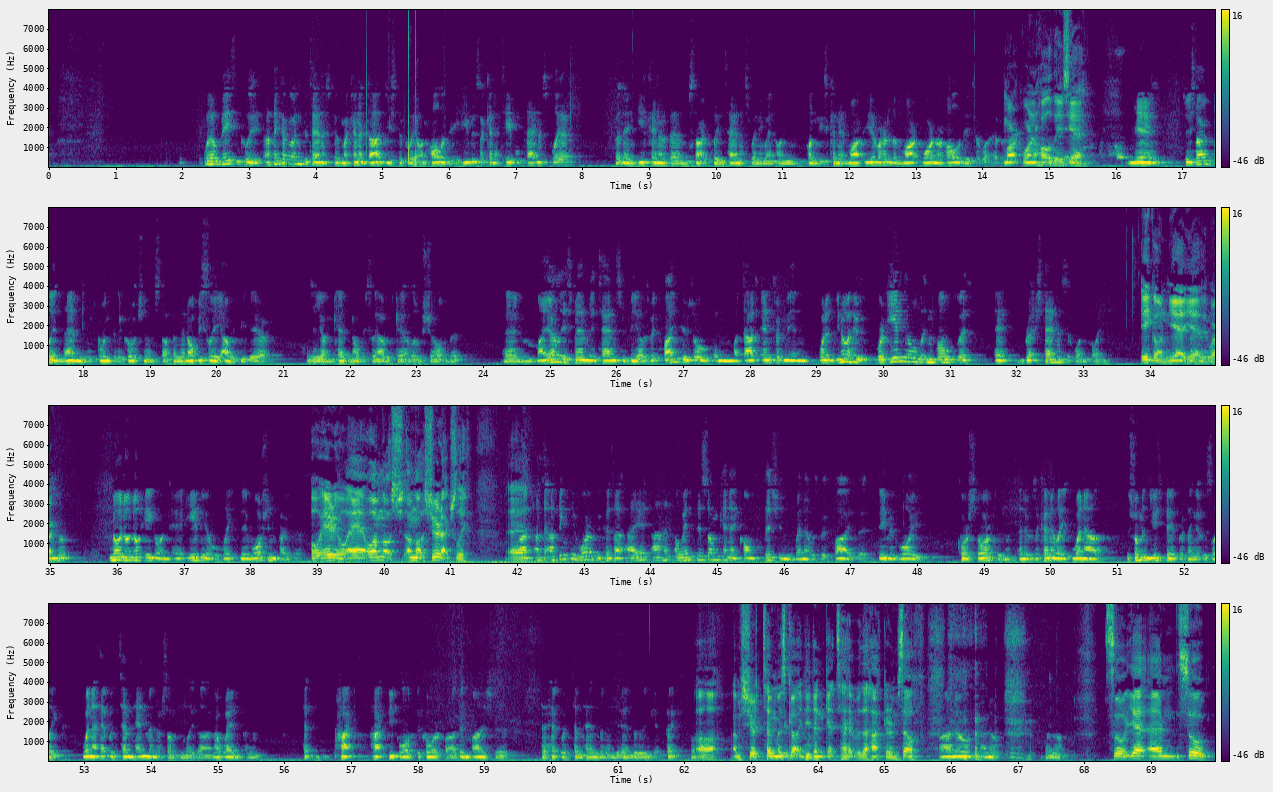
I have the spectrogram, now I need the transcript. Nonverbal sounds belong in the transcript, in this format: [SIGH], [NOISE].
Well, basically, I think I got into tennis because my kind of dad used to play on holiday. He was a kind of table tennis player, but then he kind of um, started playing tennis when he went on on these kind of Mark. You ever heard of the Mark Warner holidays or whatever? Mark Warner holidays, yeah. Yeah. So he started playing them and going to the coaching and stuff, and then obviously I would be there as a young kid, and obviously I would get a little shot of it. Um, my earliest memory of tennis would be I was about five years old, and my dad entered me in one of you know who were Ariel involved with uh, British tennis at one point. Aegon, yeah, yeah, they were. No, no, no not Aegon. Uh, Ariel, like the washing powder. Oh, Ariel. Uh, oh, I'm not. Sh- I'm not sure actually. Uh, I, I, th- I think they were because I I, I, had, I went to some kind of competition when I was about five at David Lloyd Corstorphine, and it was a kind of like when I it was from a newspaper thing. It was like when I hit with Tim Henman or something like that, and I went and hit, hacked hacked people off the court, but I didn't manage to, to hit with Tim Henman in the end. I didn't get picked. Oh, I'm sure Tim was gutted he didn't get to hit with the hacker himself. I know, I know, I know. [LAUGHS] So yeah, um, so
